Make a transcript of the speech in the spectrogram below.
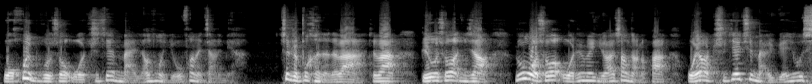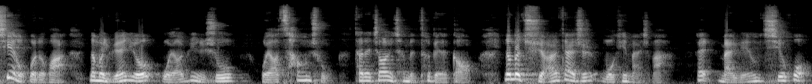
我会不会说我直接买两桶油放在家里面啊？这是不可能的吧，对吧？比如说，你想，如果说我认为油价上涨的话，我要直接去买原油现货的话，那么原油我要运输，我要仓储，它的交易成本特别的高。那么取而代之，我可以买什么？哎，买原油期货。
